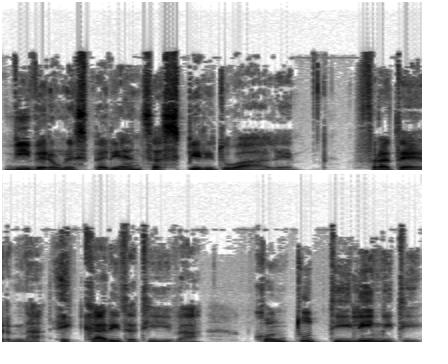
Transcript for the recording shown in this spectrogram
vivere un'esperienza spirituale, fraterna e caritativa con tutti i limiti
